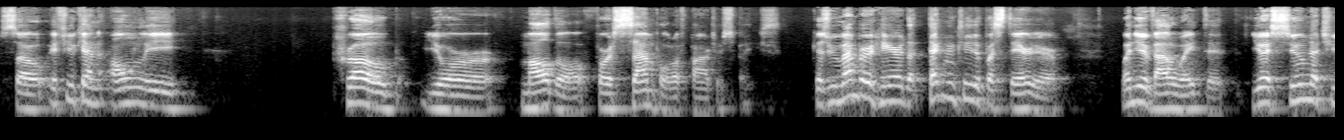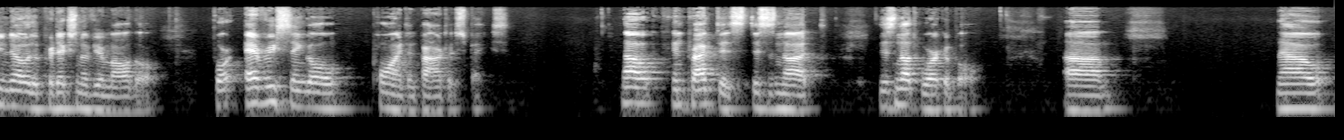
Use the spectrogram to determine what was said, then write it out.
So if you can only probe your model for a sample of parameter space. Because remember here that technically the posterior, when you evaluate it, you assume that you know the prediction of your model for every single point in parameter space. Now, in practice, this is not, this is not workable. Um, now,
